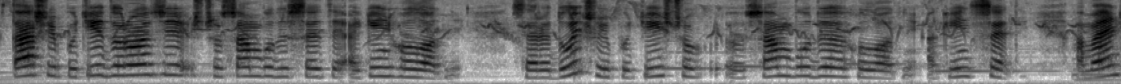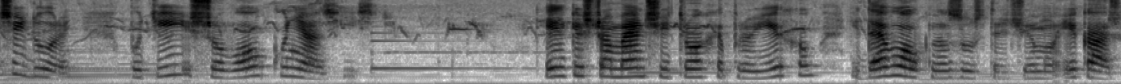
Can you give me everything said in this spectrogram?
Старший по тій дорозі, що сам буде ситий, а кінь голодний. Середульший по тій, що е, сам буде голодний, а кінь ситий, а менший дурень по тій, що вовк коня з'їсть. Тільки що менший трохи проїхав, іде вовк назустріч йому і каже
